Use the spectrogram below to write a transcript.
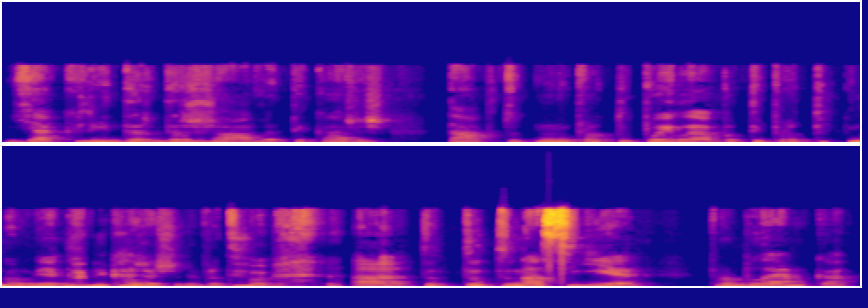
як лідер держави, ти кажеш. Так, тут ми протупили, або ти протупнув, як не кажеш, що ти протупив. А, тут, тут у нас є проблемка,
